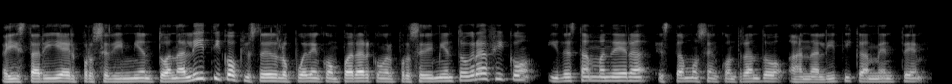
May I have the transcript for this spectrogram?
Ahí estaría el procedimiento analítico que ustedes lo pueden comparar con el procedimiento gráfico y de esta manera estamos encontrando analíticamente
